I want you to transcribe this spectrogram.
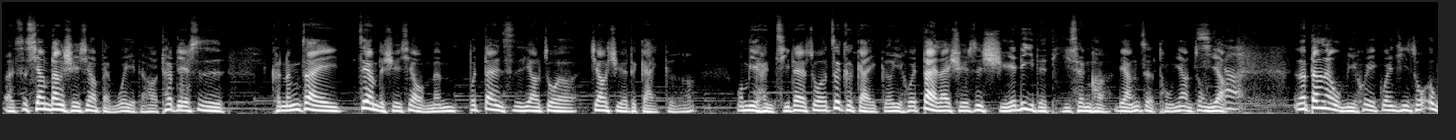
呃是相当学校本位的哈，特别是可能在这样的学校，我们不但是要做教学的改革，我们也很期待说这个改革也会带来学生学历的提升哈，两者同样重要。那当然我们也会关心说哦，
